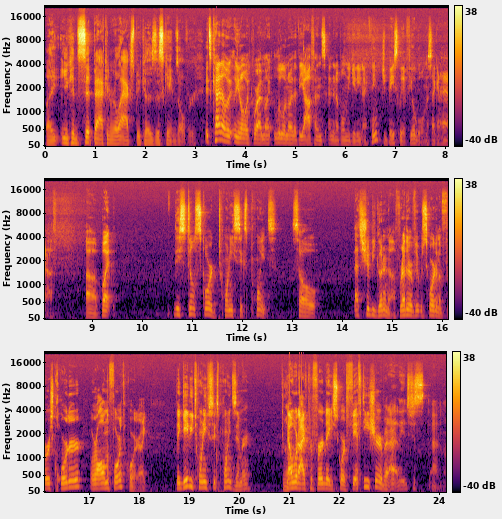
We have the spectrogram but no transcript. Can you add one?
like you can sit back and relax because this game's over It's kind of you know like where I'm like a little annoyed that the offense ended up only getting I think basically a field goal in the second half, uh, but they still scored 26 points, so that should be good enough. Whether if it was scored in the first quarter or all in the fourth quarter, like they gave you 26 points, Zimmer. Now would I have preferred they scored 50? Sure, but I, it's just I don't know.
